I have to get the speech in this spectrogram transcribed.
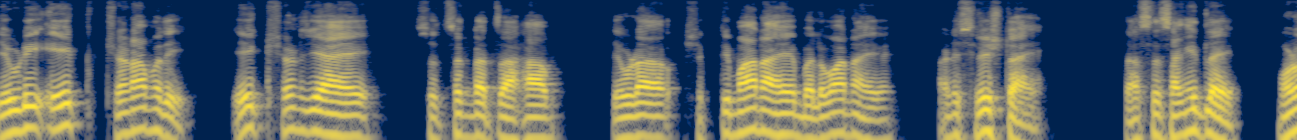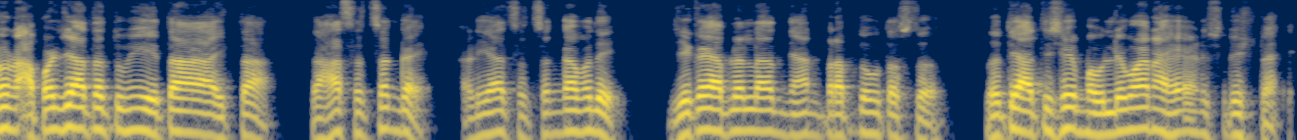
जेवढी एक क्षणामध्ये एक क्षण जे आहे सत्संगाचा हा तेवढा शक्तिमान आहे बलवान आहे. आणि श्रेष्ठ आहे. असं सांगितलंय. म्हणून आपण जे आता तुम्ही येता ऐकता तर हा सत्संग आहे. आणि या सत्संगामध्ये जे काही आपल्याला ज्ञान प्राप्त होत असतं तर ते अतिशय मौल्यवान आहे आणि श्रेष्ठ आहे.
